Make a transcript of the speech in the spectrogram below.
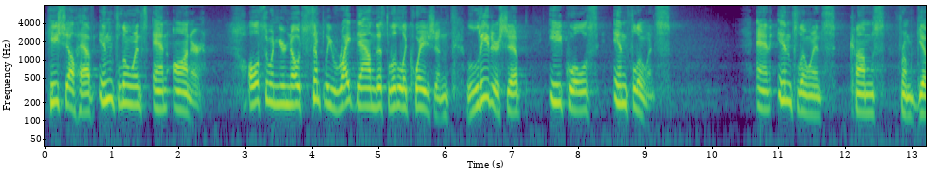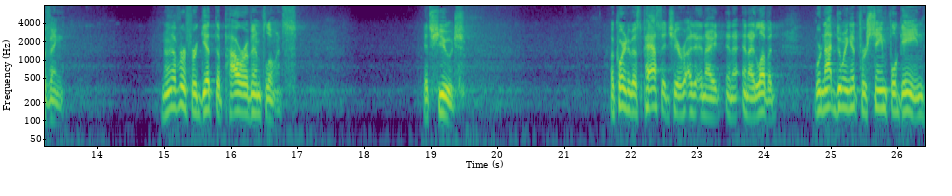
He shall have influence and honor. Also, in your notes, simply write down this little equation leadership equals influence. And influence comes from giving. Never forget the power of influence. It's huge according to this passage here, and I, and I, and I love it, we're not doing it for shameful gain.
